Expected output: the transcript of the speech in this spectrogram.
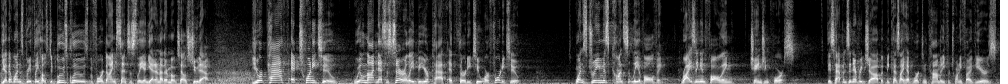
The other ones briefly hosted Blues Clues before dying senselessly in yet another motel shootout. Your path at 22 will not necessarily be your path at 32 or 42. One's dream is constantly evolving, rising and falling, changing course. This happens in every job, but because I have worked in comedy for 25 years,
